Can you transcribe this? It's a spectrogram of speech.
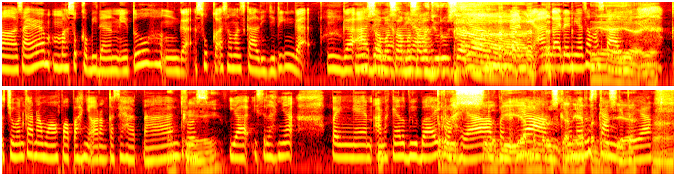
eh, saya masuk ke bidanan itu nggak suka sama sekali. Jadi nggak nggak Oh, ada sama-sama niat- salah ya. jurusan. Ya, nggak nih, nggak ada niat sama Iya, sekali. iya, iya. Cuman karena mau papahnya orang kesehatan, Oke. terus ya istilahnya pengen anaknya lebih baik Terus lah ya, lebih, pengen- ya, meneruskan ya, meneruskan penerus gitu ya. ya. Heeh.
